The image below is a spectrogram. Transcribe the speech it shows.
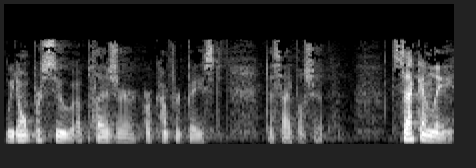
We don't pursue a pleasure or comfort based discipleship. Secondly,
